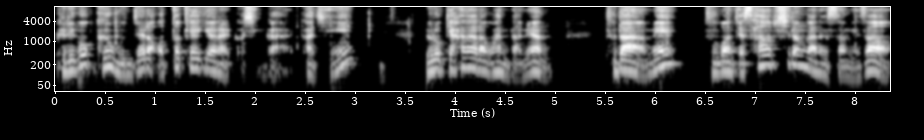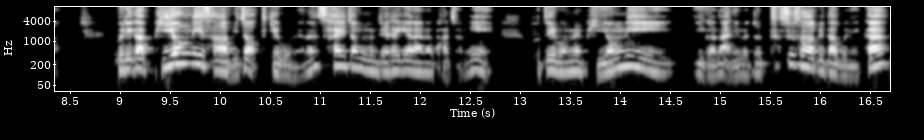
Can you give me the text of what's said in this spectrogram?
그리고 그 문제를 어떻게 해결할 것인가까지 이렇게 하나라고 한다면 그 다음에 두 번째 사업 실현 가능성에서 우리가 비영리 사업이죠. 어떻게 보면은 사회적 문제를 해결하는 과정이 어떻게 보면 비영리 이거나 아니면 좀 특수 사업이다 보니까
